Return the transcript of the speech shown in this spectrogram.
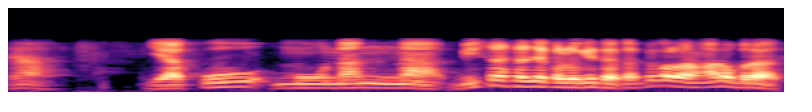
Ya, yaku munanna bisa saja kalau kita, tapi kalau orang Arab berat.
